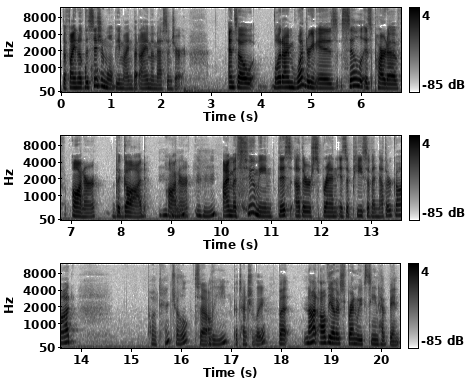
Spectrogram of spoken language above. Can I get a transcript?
The final decision won't be mine, but I am a messenger." And so, what I'm wondering is, Syl is part of honor, the god mm-hmm. honor. Mm-hmm. I'm assuming this other spren is a piece of another god. Potential, So Lee, potentially, but not all the other spren we've seen have been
